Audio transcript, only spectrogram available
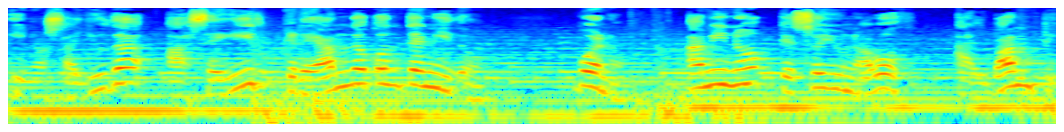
y nos ayuda a seguir creando contenido. Bueno, a mí no, que soy una voz, al vampi.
